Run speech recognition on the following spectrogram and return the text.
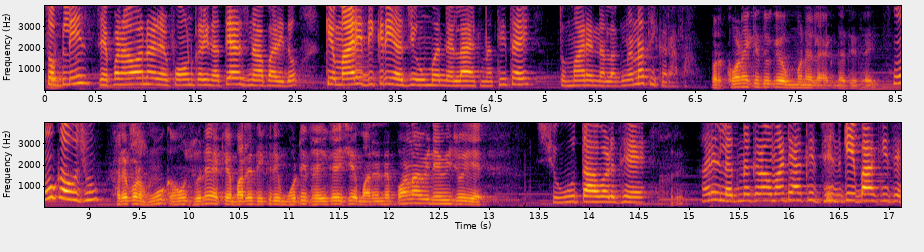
સો પ્લીઝ જે પણ આવવાનો એને ફોન કરીને અત્યારે જ ના પાડી દો કે મારી દીકરી હજી ઉંમરને લાયક નથી થઈ. તો મારે એના લગ્ન નથી કરાવવા. પણ કોણે કીધું કે મને લાયક નથી થઈ? હું કહું છું. અરે પણ હું કહું છું ને કે મારી દીકરી મોટી થઈ ગઈ છે મારે એને પરણાવી દેવી જોઈએ. શું ઉતાવળ છે? અરે. લગ્ન કરવા માટે આખી જિંદગી બાકી છે.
